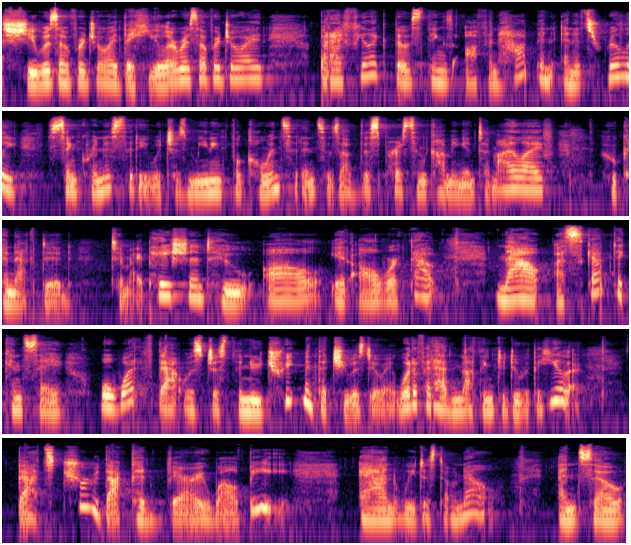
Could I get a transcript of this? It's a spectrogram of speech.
she was overjoyed, the healer was overjoyed. But I feel like those things often happen, and it's really synchronicity, which is meaningful coincidences of this person coming into my life who connected to my patient, who all it all worked out. Now, a skeptic can say, well, what if that was just the new treatment that she was doing? What if it had nothing to do with the healer? That's true. That could very well be. And we just don't know. And so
